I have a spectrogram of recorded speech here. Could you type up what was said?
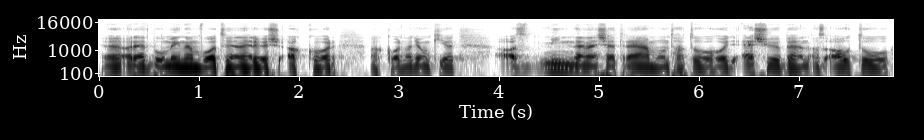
e, a Red Bull még nem volt olyan erős, akkor, akkor nagyon kijött az minden esetre elmondható, hogy esőben az autó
